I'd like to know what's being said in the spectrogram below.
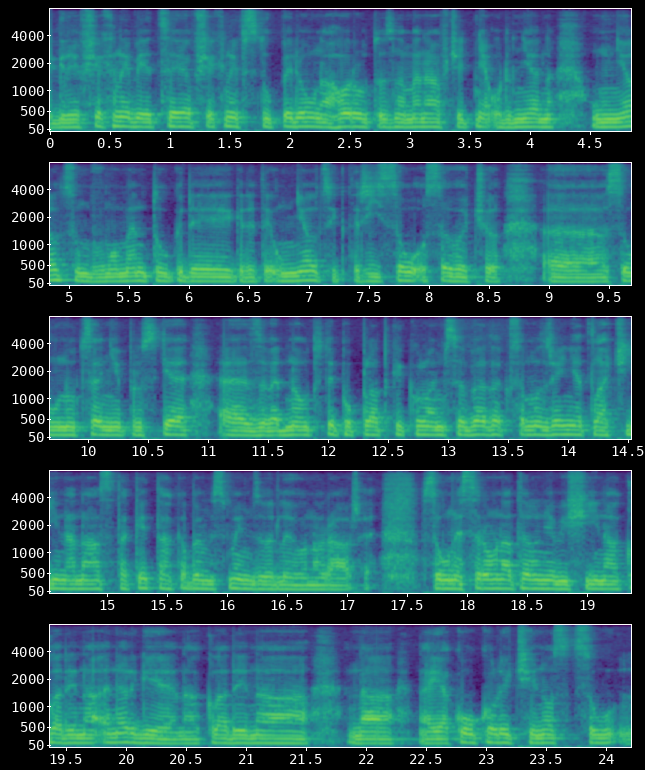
kdy všechny věci a všechny vstupy jdou nahoru, to znamená včetně odměn umělcům, v momentu, kdy, kdy ty umělci, kteří jsou OSVČ, eh, jsou nuceni prostě eh, zvednout ty poplatky kolem sebe, tak samozřejmě tlačí na nás taky tak, aby my jsme jim zvedli honoráře. Jsou nesrovnatelně vyšší náklady na energie, náklady na, na, na jakoukoliv činnost jsou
